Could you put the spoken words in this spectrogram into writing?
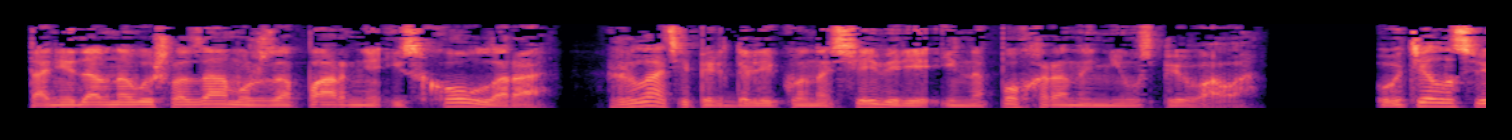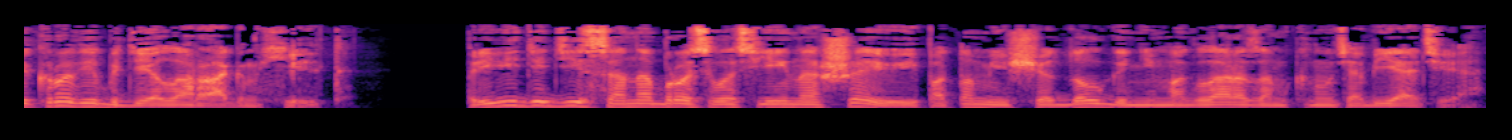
Та недавно вышла замуж за парня из Хоулара, жила теперь далеко на севере и на похороны не успевала. У тела свекрови бдела Рагнхильд. При виде Диса она бросилась ей на шею и потом еще долго не могла разомкнуть объятия.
